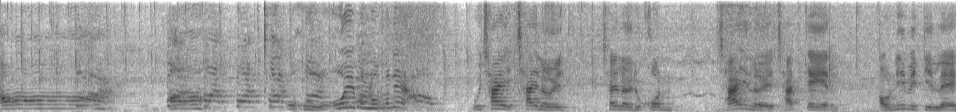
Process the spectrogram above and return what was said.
อ๋ออ๋อโอ้โหโอ้ยมันลุมมันเนี่ยอุ้ยใช่ใช่เลย ใช่เลยทุกคนใช่เลยชัดเจน เอานี่ไปกินเลย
